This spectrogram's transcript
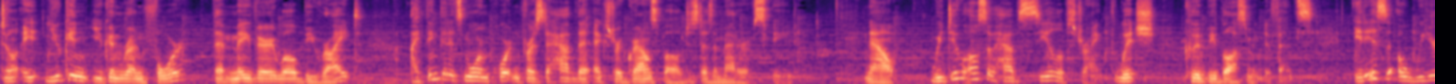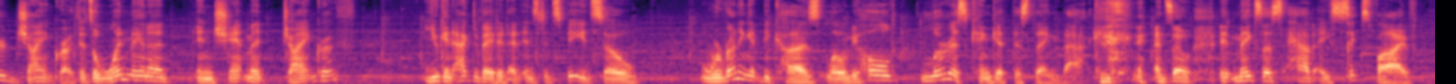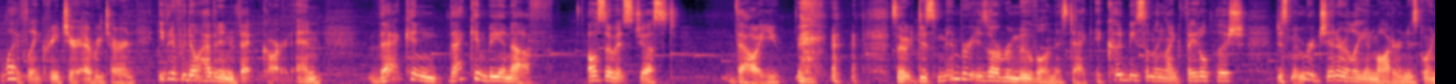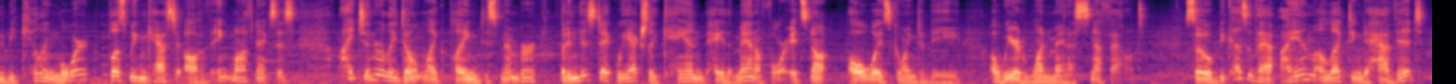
don't. It, you can you can run four. That may very well be right. I think that it's more important for us to have that extra groundswell just as a matter of speed. Now, we do also have Seal of Strength, which could be Blossoming Defense. It is a weird giant growth. It's a one mana enchantment giant growth. You can activate it at instant speed, so we're running it because, lo and behold, Lurrus can get this thing back. and so it makes us have a 6-5 lifelink creature every turn, even if we don't have an Infect card. And that can that can be enough. Also, it's just value. so Dismember is our removal in this deck. It could be something like Fatal Push. Dismember generally in Modern is going to be killing more, plus we can cast it off of Inkmoth Nexus. I generally don't like playing Dismember, but in this deck we actually can pay the mana for it. It's not always going to be a weird one mana snuff out. So because of that, I am electing to have it.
